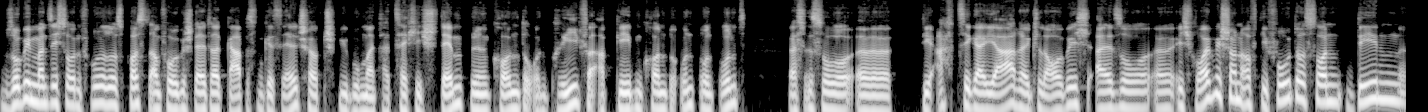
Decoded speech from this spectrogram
so wie man sich so ein früheres Postamt vorgestellt hat, gab es ein Gesellschaftsspiel, wo man tatsächlich stempeln konnte und Briefe abgeben konnte und, und, und. Das ist so, äh, die 80er Jahre, glaube ich. Also äh, ich freue mich schon auf die Fotos von den,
